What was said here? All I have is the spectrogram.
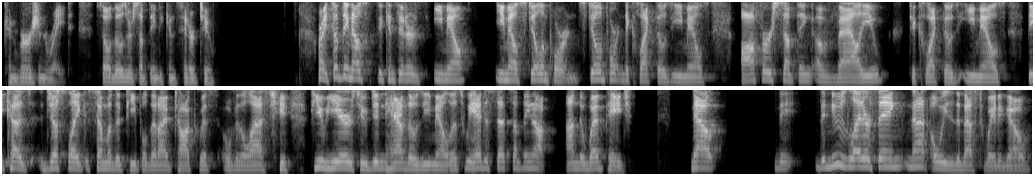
conversion rate. So those are something to consider too. All right something else to consider is email. Email still important. Still important to collect those emails. Offer something of value to collect those emails because just like some of the people that I've talked with over the last few years who didn't have those email lists, we had to set something up on the web page. Now, the the newsletter thing not always the best way to go.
